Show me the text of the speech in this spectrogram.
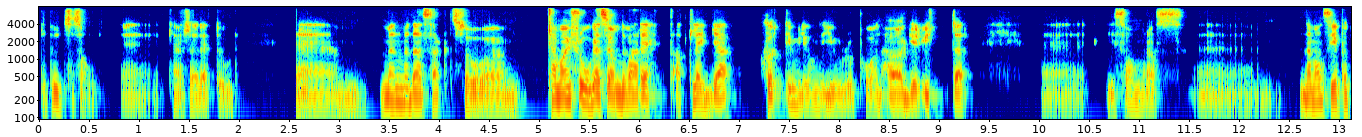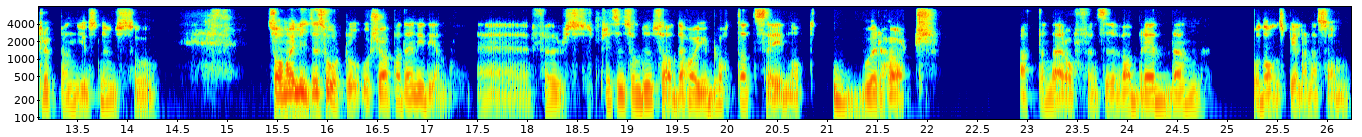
debutsäsong. Eh, kanske är rätt ord. Ehm, men med det sagt så ehm, kan man ju fråga sig om det var rätt att lägga 70 miljoner euro på en högerytter ytter eh, i somras. Ehm, när man ser på truppen just nu så, så har man ju lite svårt att, att köpa den idén. För precis som du sa, det har ju blottat sig något oerhört att den där offensiva bredden och de spelarna som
